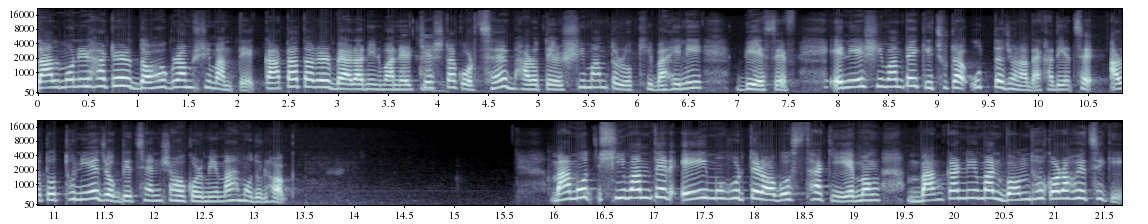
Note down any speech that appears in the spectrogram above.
লালমনিরহাটের দহগ্রাম সীমান্তে কাঁটাতারের বেড়া নির্মাণের চেষ্টা করছে ভারতের সীমান্তরক্ষী বাহিনী বিএসএফ। এ নিয়ে সীমান্তে কিছুটা উত্তেজনা দেখা দিয়েছে। আরও তথ্য নিয়ে যোগ দিচ্ছেন সহকর্মী মাহমুদুল হক। মাহমুদ, সীমান্তের এই মুহূর্তের অবস্থা কি এবং বাংকার নির্মাণ বন্ধ করা হয়েছে কি?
